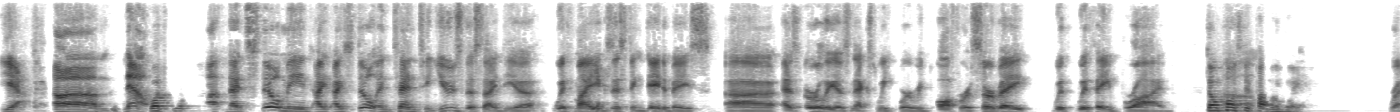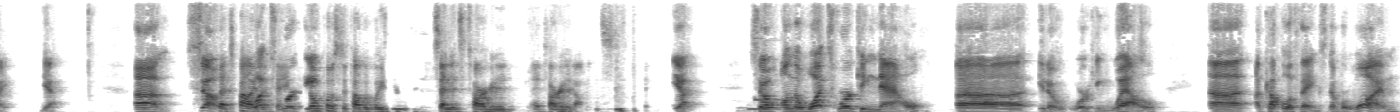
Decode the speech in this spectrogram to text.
Yeah. Um, now, uh, that still means I, I, still intend to use this idea with my yeah. existing database uh, as early as next week, where we offer a survey with with a bribe. Don't post um, it publicly. Right. Yeah. Um, so that's probably what's working. Don't post it publicly. Send it to targeted uh, targeted audience. Yeah. So on the what's working now, uh, you know, working well. Uh, a couple of things. Number one,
